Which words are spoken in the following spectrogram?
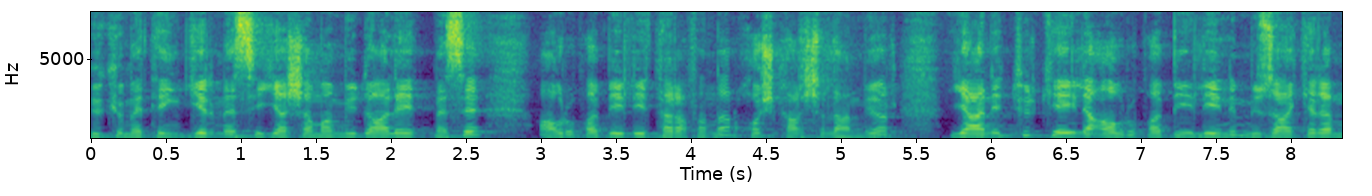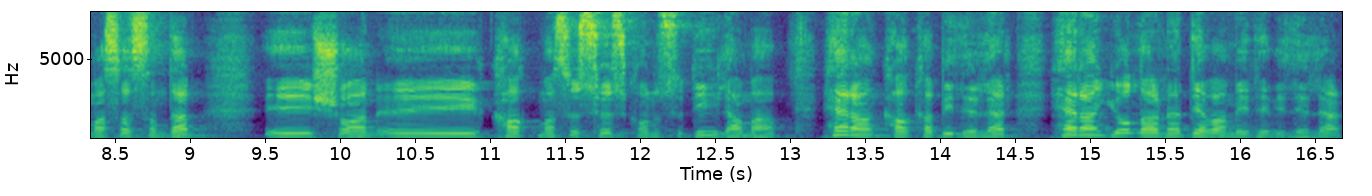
hükümetin girmesi, yaşama müdahale etmesi Avrupa Birliği tarafından hoş karşılanmıyor. Yani Türkiye ile Avrupa Birliği'nin müzakere masasından e, şu an e, kalkması söz konusu değil ama her an kalkabilirler. Her an yollarına devam edebilirler.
